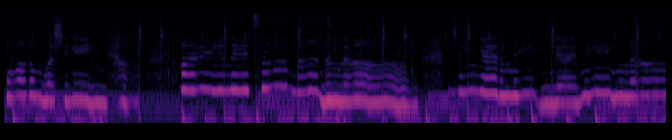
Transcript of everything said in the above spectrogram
拨动我心跳？爱你怎么能了？今夜的你应该明了，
